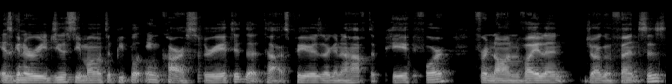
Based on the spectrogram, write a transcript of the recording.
It's going to reduce the amount of people incarcerated that taxpayers are going to have to pay for for non-violent drug offenses.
